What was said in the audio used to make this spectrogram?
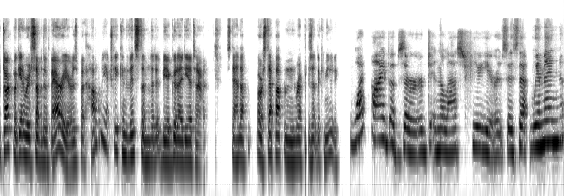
we talked about getting rid of some of the barriers, but how do we actually convince them that it'd be a good idea to stand up or step up and represent the community? What I've observed in the last few years is that women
